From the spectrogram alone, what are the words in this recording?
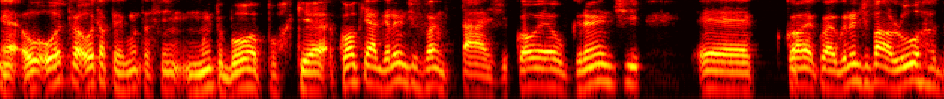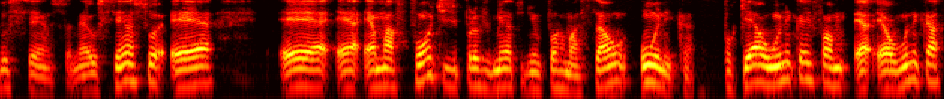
É, outra, outra pergunta assim, muito boa, porque qual que é a grande vantagem, qual é o grande, é, qual, é, qual é o grande valor do censo? Né? O censo é, é, é, é uma fonte de provimento de informação única, porque é a única, é, é a única,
